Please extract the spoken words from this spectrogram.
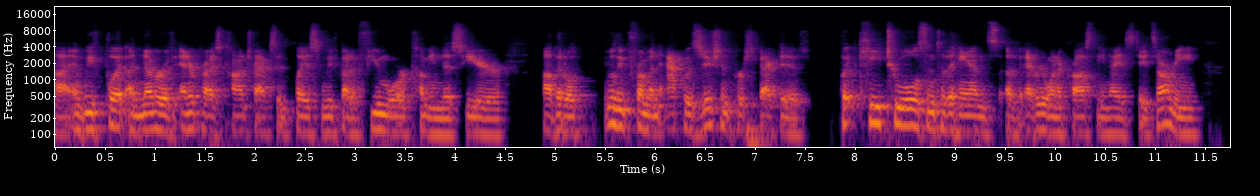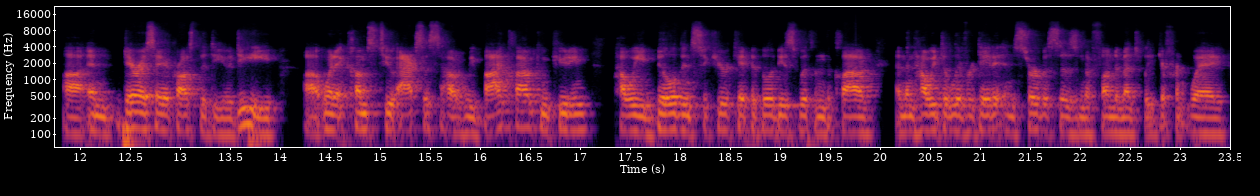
Uh, and we've put a number of enterprise contracts in place, and we've got a few more coming this year that'll really, from an acquisition perspective, put key tools into the hands of everyone across the United States Army, and dare I say across the DoD, uh, when it comes to access to how we buy cloud computing, how we build and secure capabilities within the cloud, and then how we deliver data and services in a fundamentally different way,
